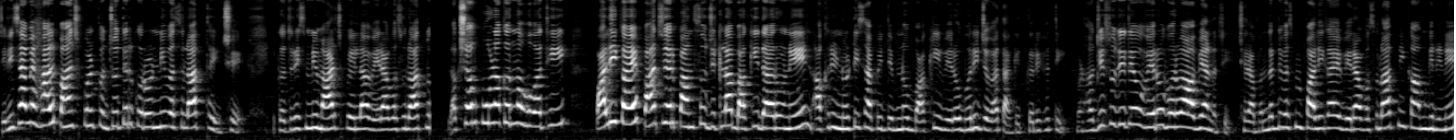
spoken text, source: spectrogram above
જેની સામે હાલ પાંચ પોઈન્ટ પંચોતેર કરોડની વસૂલાત થઈ છે. એકત્રીસમી માર્ચ પહેલા વેરા વસૂલાતનો લક્ષ્યાંક પૂર્ણ કરનો હોવાથી પાલિકાએ પાંચ હજાર પાંચસો જેટલા બાકીદારોને આખરી નોટિસ આપી તેમનો બાકી વેરો ભરી જવા તાકીદ કરી હતી. પણ હજી સુધી તેઓ વેરો ભરવા આવ્યા નથી. છેલ્લા પંદર દિવસમાં પાલિકાએ વેરા વસૂલાતની કામગીરીને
